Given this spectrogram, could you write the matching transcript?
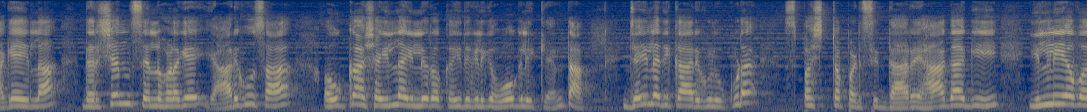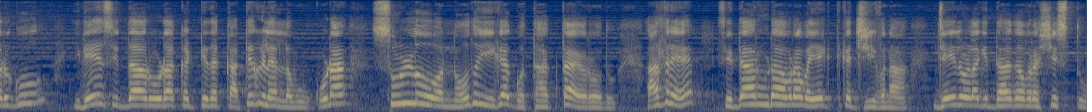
ಆಗೇ ಇಲ್ಲ. ದರ್ಶನ್ ಸೆಲ್ ಒಳಗೆ ಯಾರಿಗೂ ಸಹ ಅವಕಾಶ ಇಲ್ಲ ಇಲ್ಲಿರೋ ಕೈದಿಗಳಿಗೆ ಹೋಗಲಿಕ್ಕೆ ಅಂತ ಜೈಲಧಿಕಾರಿಗಳು ಕೂಡ ಸ್ಪಷ್ಟಪಡಿಸಿದ್ದಾರೆ. ಹಾಗಾಗಿ ಇಲ್ಲಿಯವರೆಗೂ ಇದೇ ಸಿದ್ಧಾರೂಢ ಕಟ್ಟಿದ ಕಥೆಗಳೆಲ್ಲವೂ ಕೂಡ ಸುಳ್ಳು ಅನ್ನೋದು ಈಗ ಗೊತ್ತಾಗ್ತಾ ಇರೋದು. ಆದರೆ ಸಿದ್ಧಾರೂಢ ಅವರ ವೈಯಕ್ತಿಕ ಜೀವನ, ಜೈಲೊಳಗಿದ್ದಾಗ ಅವರ ಶಿಸ್ತು,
